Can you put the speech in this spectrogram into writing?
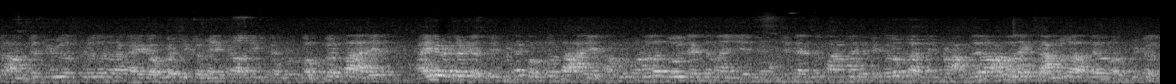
तर आमच्या सिव्हिल हॉस्पिटलला जरा काही डॉक्टरची कमी आहे. किंवा अधिक कमतरता आहे. काही अडचणी असतील पण त्या कमतरता आहेत आपण कोणाला जोर द्यायचा नाहीये. जे त्यांचं काम आहे ते करत राहतील. पण आपल्याला आम्हाला एक चांगलं आपल्याला हॉस्पिटल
